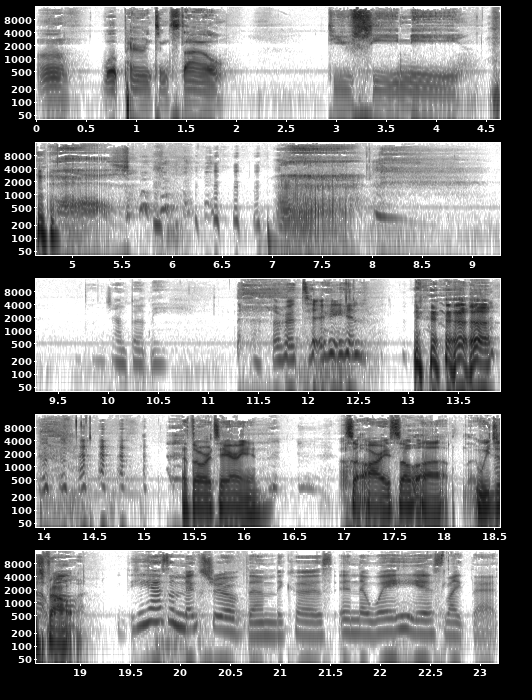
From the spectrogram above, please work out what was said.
Uh, what parenting style do you see me as? Jump at me. Authoritarian. authoritarian. So all right, so uh we just Uh, well, found he has a mixture of them because in the way he is like that,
